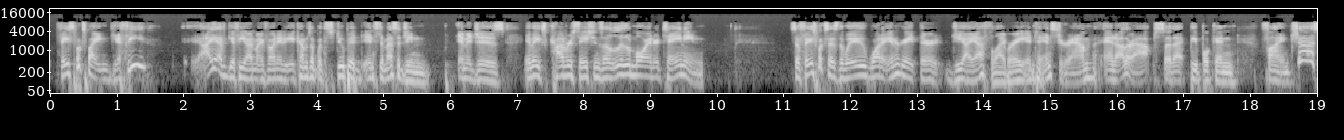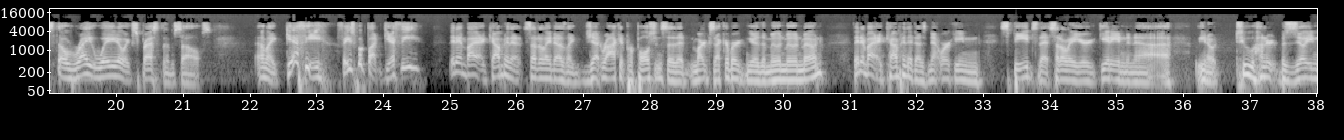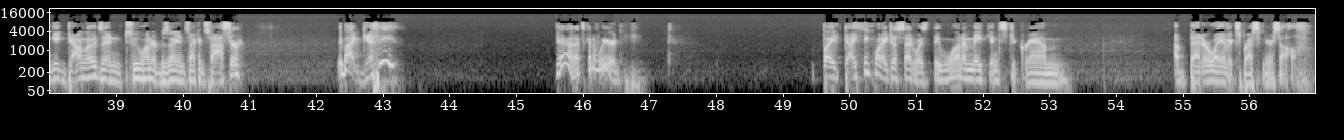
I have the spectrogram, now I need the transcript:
Facebook's buying Giphy. I have Giphy on my phone and it comes up with stupid instant messaging images. It makes conversations a little more entertaining. So Facebook says the way we want to integrate their GIF library into Instagram and other apps so that people can find just the right way to express themselves. I'm like, Giphy? Facebook bought Giphy? They didn't buy a company that suddenly does like jet rocket propulsion so that Mark Zuckerberg can go to the moon, moon, moon. They didn't buy a company that does networking speeds that suddenly you're getting, uh, you know, 200 bazillion gig downloads and 200 bazillion seconds faster. They buy Giphy? Yeah, that's kind of weird. But I think what I just said was they want to make Instagram a better way of expressing yourself.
